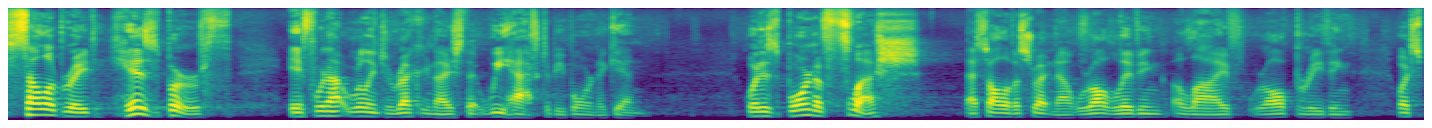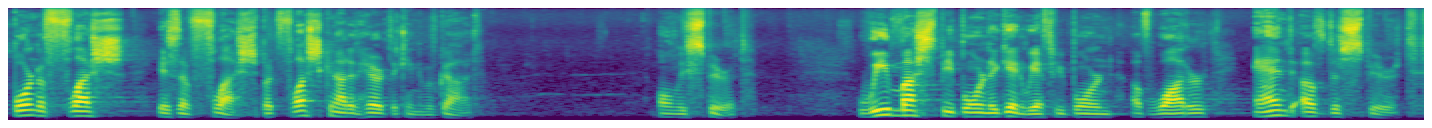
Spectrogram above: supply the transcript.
celebrate his birth if we're not willing to recognize that we have to be born again. What is born of flesh, that's all of us right now. We're all living, alive, we're all breathing. What's born of flesh is of flesh, but flesh cannot inherit the kingdom of God, only spirit. We must be born again. We have to be born of water and of the spirit.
